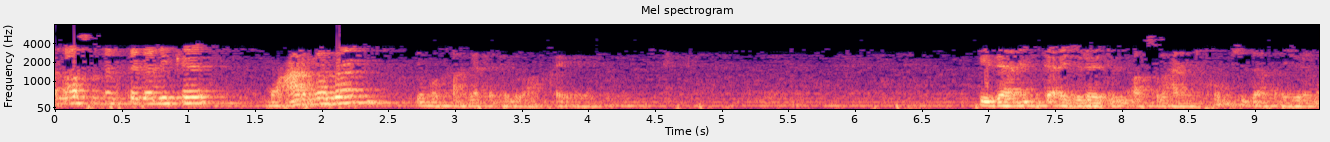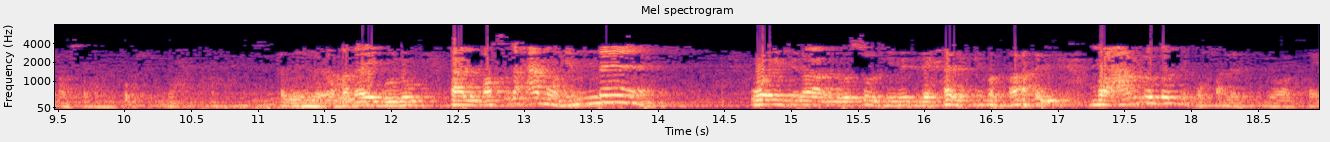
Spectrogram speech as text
الأصل من قبلك معرضا لمخالفة الواقع. إذا أنت أجريت الأصل عن الخمس إذا أجريت الأصل عن الخمس العقلاء يقولوا المصلحة مهمة. وإجراء الوصول في مثل هذه المقال معرضة لمخالفة الواقع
